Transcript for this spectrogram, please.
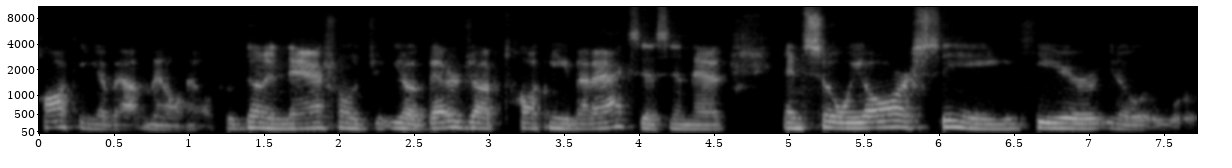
talking about mental health. We've done a national, you know, better job talking about access in that, and so we are seeing here, you know,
